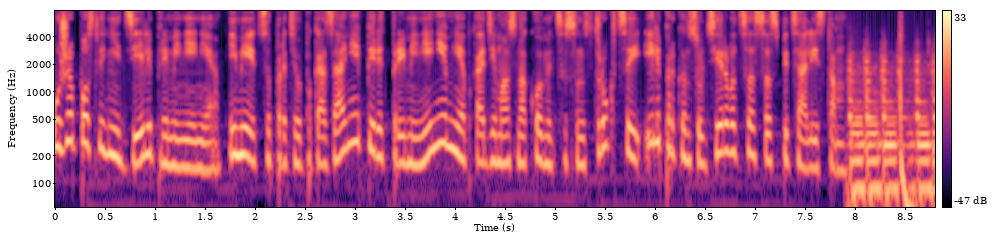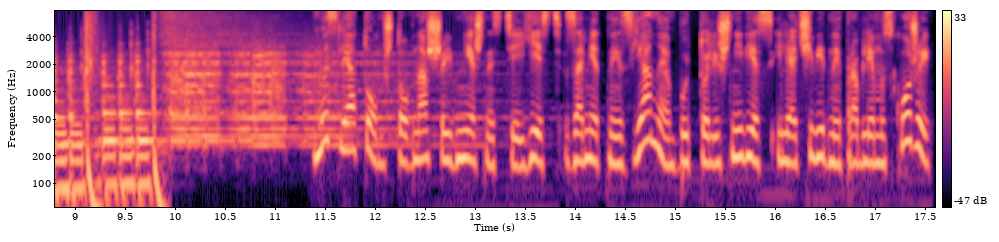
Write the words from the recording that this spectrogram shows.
уже после недели применения. Имеются противопоказания, перед применением необходимо ознакомиться с инструкцией или проконсультироваться со специалистом. Мысли о том, что в нашей внешности есть заметные изъяны, будь то лишний вес или очевидные проблемы с кожей,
